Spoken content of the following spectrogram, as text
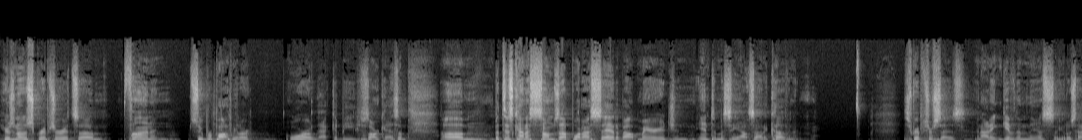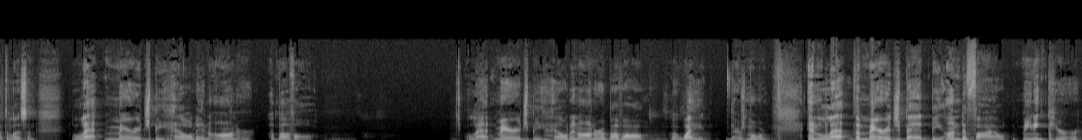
here's another scripture. It's um, fun and super popular, or that could be sarcasm. Um, but this kind of sums up what I said about marriage and intimacy outside of covenant. Scripture says, and I didn't give them this, so you'll just have to listen let marriage be held in honor above all. Let marriage be held in honor above all. But wait, there's more. And let the marriage bed be undefiled, meaning pure,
